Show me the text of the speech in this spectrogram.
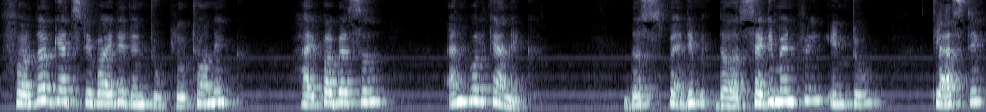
further gets divided into plutonic, hypabyssal and volcanic. The, the sedimentary into clastic,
